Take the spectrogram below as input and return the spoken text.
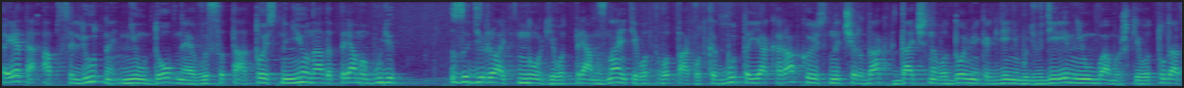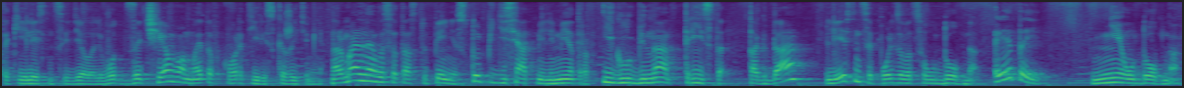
Это абсолютно неудобная высота, то есть на нее надо прямо будет задирать ноги, вот прям, знаете, вот, вот так вот, как будто я карабкаюсь на чердак дачного домика где-нибудь в деревне у бабушки, вот туда такие лестницы делали. Вот зачем вам это в квартире, скажите мне. Нормальная высота ступени 150 миллиметров и глубина 300, тогда лестницей пользоваться удобно. Этой неудобно.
